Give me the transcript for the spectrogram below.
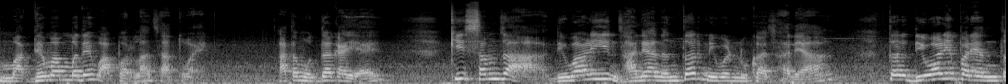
माध्यमांमध्ये वापरला जातो आहे. आता मुद्दा काय आहे? की समजा दिवाळी झाल्यानंतर निवडणुका झाल्या तर दिवाळीपर्यंत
